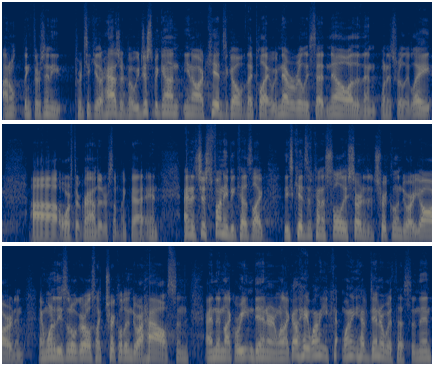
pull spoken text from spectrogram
I don't think there's any particular hazard, but we just begun, you know, our kids go, they play. We've never really said no other than when it's really late uh, or if they're grounded or something like that. And, and it's just funny because, like, these kids have kind of slowly started to trickle into our yard. And, and one of these little girls, like, trickled into our house. And, and then, like, we're eating dinner and we're like, oh, hey, why don't you, why don't you have dinner with us? And then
